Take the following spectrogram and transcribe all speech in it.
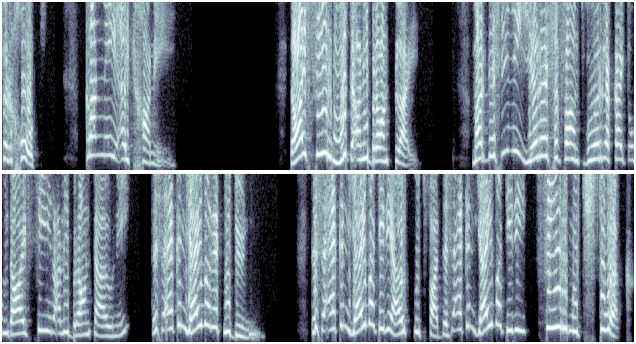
vir God kan nie uitgaan nie. Daai vuur moet aan die brand bly. Maar dis nie die Here se verantwoordelikheid om daai vuur aan die brand te hou nie. Dis ek en jy wat dit moet doen. Dis ek en jy wat hierdie hout moet vat. Dis ek en jy wat hierdie vuur moet stook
